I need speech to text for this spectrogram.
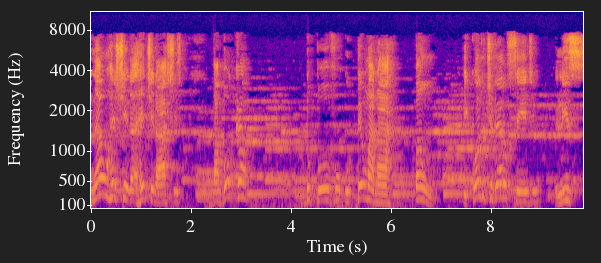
Não retiraste da boca do povo o teu maná, pão e quando tiveram sede, lhes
